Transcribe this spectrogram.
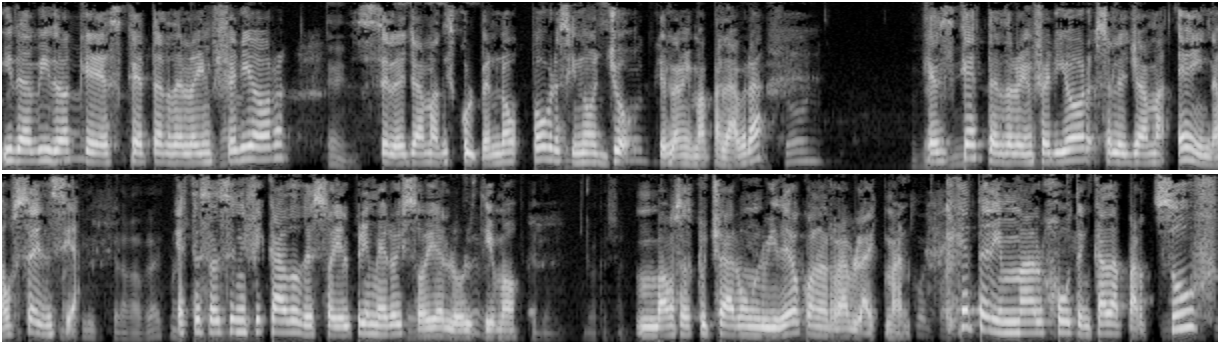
Y debido a que es Keter de lo inferior, se le llama, disculpen, no pobre, sino yo, que es la misma palabra, que es Keter de lo inferior, se le llama Ein, ausencia. Este es el significado de soy el primero y soy el último. Vamos a escuchar un video con el Rab Lightman. Keter y Malhut en cada partzuf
